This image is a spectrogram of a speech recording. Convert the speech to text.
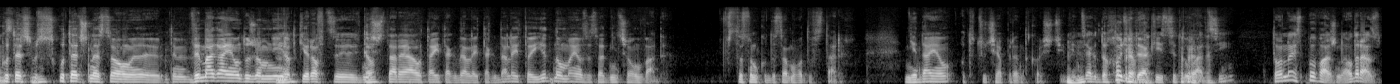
skutecz, Mhm. skuteczne są, e, tym, wymagają dużo mniej No. od kierowcy To? niż stare auta i tak dalej, i tak dalej, to jedną mają zasadniczą wadę w stosunku do samochodów starych. Nie dają odczucia prędkości. Więc jak dochodzi do Mhm. jakiejś to sytuacji, to ona jest poważna od razu.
